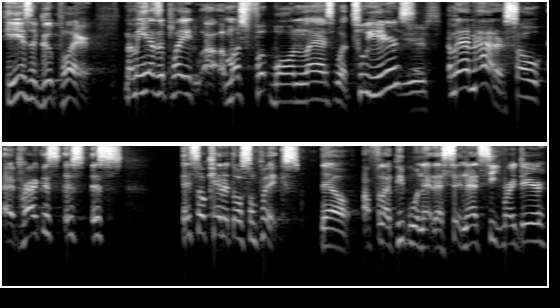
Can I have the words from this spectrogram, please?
he is a good player. I mean, he hasn't played uh, much football in the last, what, two years? years? I mean, that matters. So at practice, it's, it's, it's okay to throw some picks. Now, I feel like people in that, that sit in that seat right there,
